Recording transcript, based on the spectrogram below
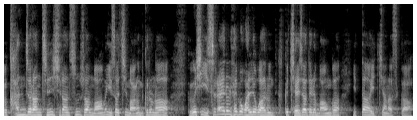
그 간절한 진실한 순수한 마음이 있었지만은 그러나 그것이 이스라엘을 회복하려고 하는 그 제자들의 마음과 있다 있지 않았을까?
